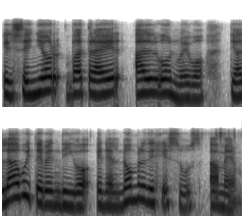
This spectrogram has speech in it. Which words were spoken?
El Señor va a traer algo nuevo. Te alabo y te bendigo en el nombre de Jesús. Amén.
